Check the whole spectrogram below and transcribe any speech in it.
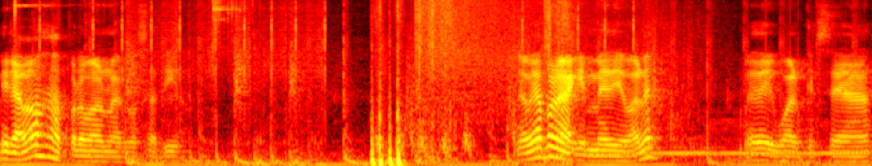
Mira, vamos a probar una cosa, tío. Le voy a poner aquí en medio, ¿vale? Me da igual que sea...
